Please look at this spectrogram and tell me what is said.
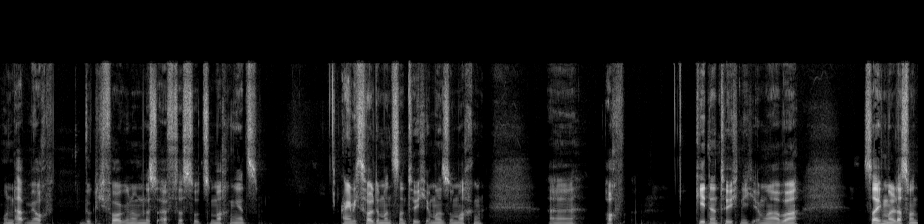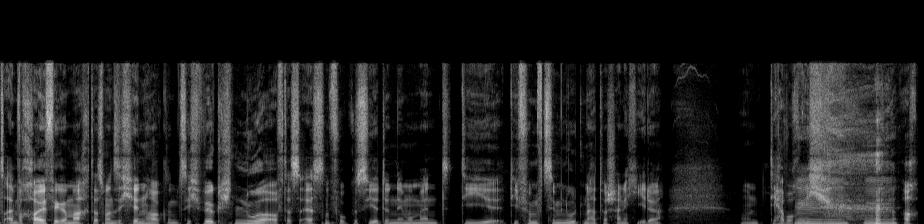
und habe mir auch wirklich vorgenommen, das öfters so zu machen jetzt. Eigentlich sollte man es natürlich immer so machen. Äh, auch geht natürlich nicht immer, aber sag ich mal, dass man es einfach häufiger macht, dass man sich hinhockt und sich wirklich nur auf das Essen fokussiert in dem Moment. Die, die 15 Minuten hat wahrscheinlich jeder. Und die habe auch mm, ich. Mm. auch,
